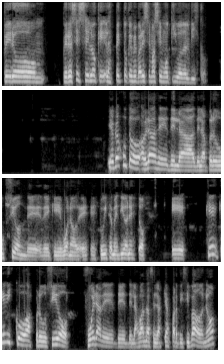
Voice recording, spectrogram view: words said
pero, pero ese es lo que, el aspecto que me parece más emotivo del disco. Y acá justo hablabas de, la, de la producción, de, que, bueno, e, estuviste metido en esto. Eh, ¿qué, disco has producido fuera de, las bandas en las que has participado, no?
